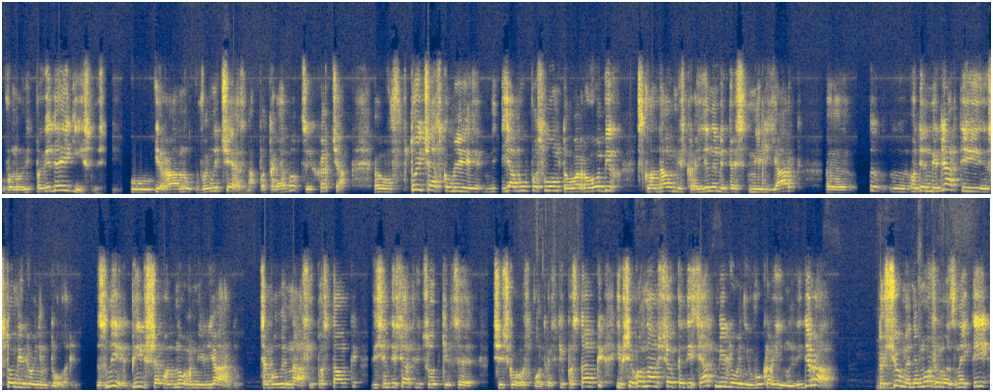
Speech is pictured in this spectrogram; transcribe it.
воно відповідає дійсності. У Ірану величезна потреба в цих харчах. Е, В той час, коли я був послом, товарообіг складав між країнами десь мільярд, е, е, один мільярд і 100 мільйонів доларів. З них більше одного мільярду це були наші поставки, 80% це сільськогосподарські поставки, і всього нам 50 мільйонів в Україну від Ірану. То що ми не можемо знайти,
